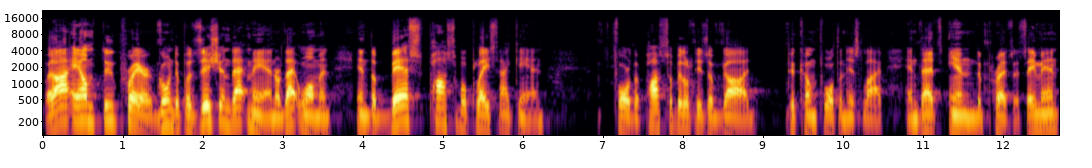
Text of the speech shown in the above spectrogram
But I am, through prayer, going to position that man or that woman in the best possible place I can for the possibilities of God to come forth in his life. And that's in the presence. Amen.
